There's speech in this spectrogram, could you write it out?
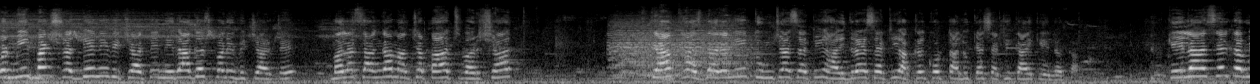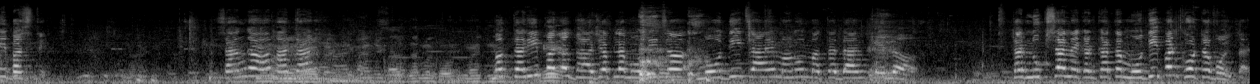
पण मी पण श्रद्धेने विचारते निरागसपणे विचारते. मला सांगा मागच्या पाच वर्षात त्या खासदारांनी तुमच्यासाठी हैदरासाठी अक्कलकोट तालुक्यासाठी काय केलं का? केलं असेल तर मी बसते. सांगा म्हातार मग तरी परत भाजपला मोदीचं मोदीच आहे म्हणून मतदान केलं. तर नुकसान आहे कारण का आता मोदी पण खोटं बोलतात.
